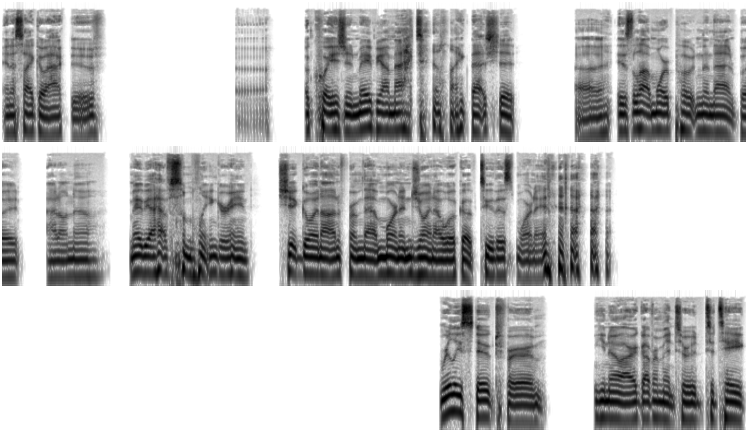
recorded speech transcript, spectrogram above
in a psychoactive uh, equation. Maybe I'm acting like that shit uh, is a lot more potent than that, but I don't know. Maybe I have some lingering shit going on from that morning joint I woke up to this morning. really stoked for you know our government to to take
